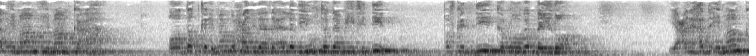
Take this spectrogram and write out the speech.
alimaamu imaamka ahaa oo dadka imaam waxaa la yidhahdaa aladii yuqtadaa bihi fi ddiin qofka diinka looga daydo yani hadda imaamka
